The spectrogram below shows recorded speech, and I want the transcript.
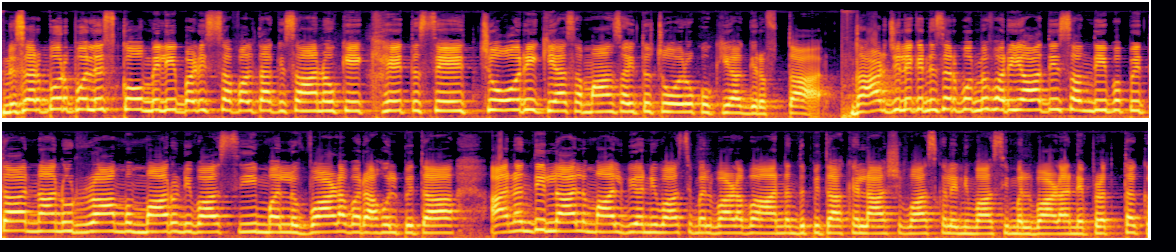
निसरपुर पुलिस को मिली बड़ी सफलता। किसानों के खेत से चोरी किया सामान सहित तो चोरों को किया गिरफ़्तार। धार ज़िले के निसरपुर में फरियादी संदीप पिता नानू राम मारू निवासी मलवाड़ा व राहुल पिता आनंदी लाल मालविया निवासी मलवाड़ा व आनंद पिता कैलाश वासकले निवासी मलवाड़ा ने प्रत्यक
